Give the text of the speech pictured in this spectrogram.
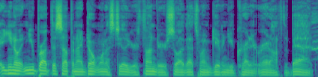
you know, and you brought this up, and I don't want to steal your thunder, so that's why I'm giving you credit right off the bat.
